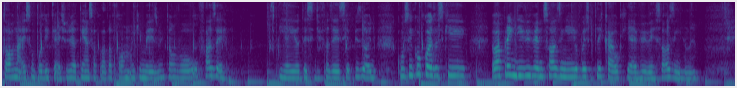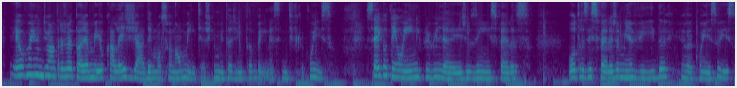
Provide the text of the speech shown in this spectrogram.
tornar isso um podcast? Eu já tenho essa plataforma aqui mesmo, então vou fazer. E aí eu decidi fazer esse episódio com cinco coisas que eu aprendi vivendo sozinha e eu vou explicar o que é viver sozinha, né? Eu venho de uma trajetória meio calejada emocionalmente, acho que muita gente também, né, se identifica com isso. Sei que eu tenho N privilégios em esferas, outras esferas da minha vida, eu reconheço isso,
